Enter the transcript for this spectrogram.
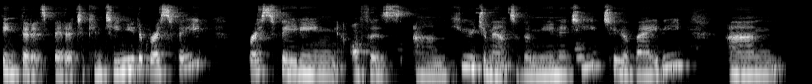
think that it's better to continue to breastfeed breastfeeding offers um, huge amounts of immunity to your baby. Um,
